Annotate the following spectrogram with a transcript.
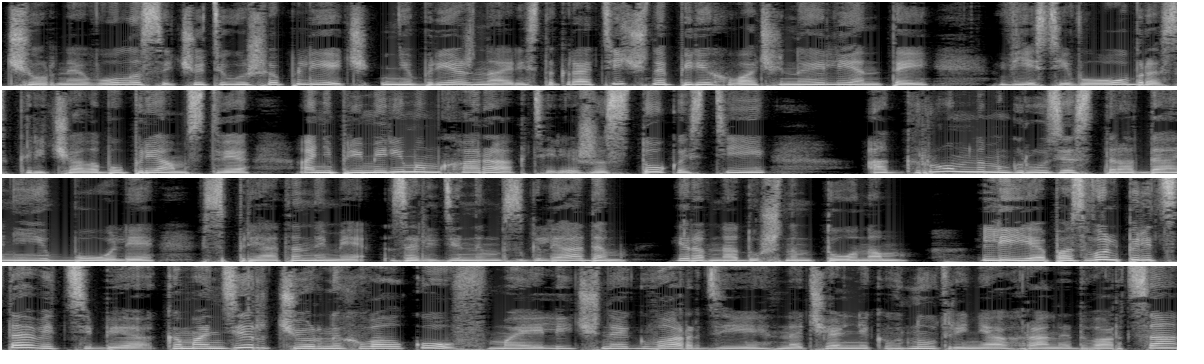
черные волосы чуть выше плеч, небрежно, аристократично перехваченные лентой. Весь его образ кричал об упрямстве, о непримиримом характере, жестокости и огромном грузе страданий и боли, спрятанными за ледяным взглядом и равнодушным тоном. «Лия, позволь представить тебе командир «Черных волков», моей личной гвардии, начальник внутренней охраны дворца,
